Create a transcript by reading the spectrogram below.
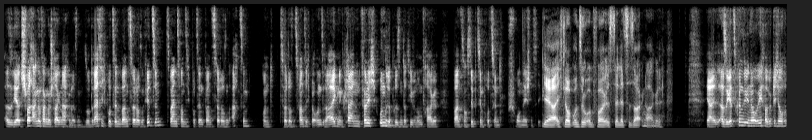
also die hat schwach angefangen und stark nachgelassen. So 30% waren es 2014, 22% waren es 2018 und 2020 bei unserer eigenen kleinen, völlig unrepräsentativen Umfrage waren es noch 17% pro Nations League. Ja, ich glaube, unsere Umfrage ist der letzte Sargnagel. Ja, also jetzt können sie in der UEFA wirklich auch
